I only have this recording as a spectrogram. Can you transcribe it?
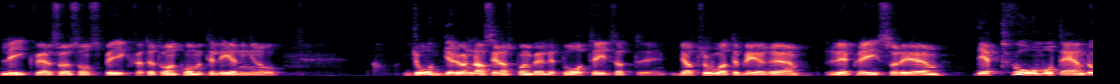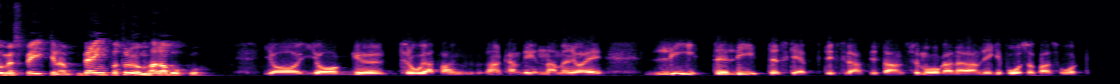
likväl så är det som spik. För att jag tror han kommer till ledningen och joggar undan senast på en väldigt bra tid. Så att eh, jag tror att det blir eh, repris. Och det, det är två mot en då med spikarna. Bengt, vad tror du om Harran Boko? Ja, jag eh, tror att han, han kan vinna, men jag är lite, lite skeptisk till hans distansförmåga när han ligger på så pass hårt.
